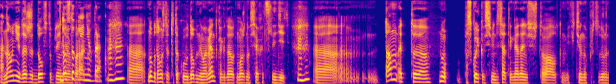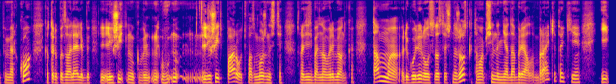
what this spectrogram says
Она у них даже до вступления, до вступления в брак. В брак. Угу. Ну, потому что это такой удобный момент, когда вот можно всех отследить. Угу. Там это, ну, поскольку в 70-е годы не существовало там, эффективных процедур, например, КО, которые позволяли бы лишить, ну, как бы, ну, лишить пару вот, возможности родить больного ребенка, там регулировалось достаточно жестко, там община не одобряла браки такие, и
